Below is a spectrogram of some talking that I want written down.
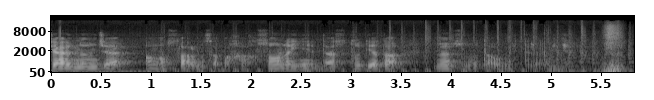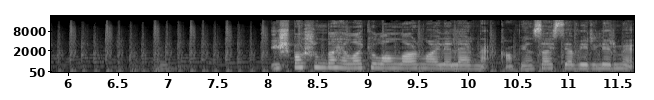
Gəlin öncə anonslarımıza baxaq, sonra yenidən studiyada mövzunu davam etdirərik. İş başında həlak olanların ailələrinə kompensasiya verilirmi?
